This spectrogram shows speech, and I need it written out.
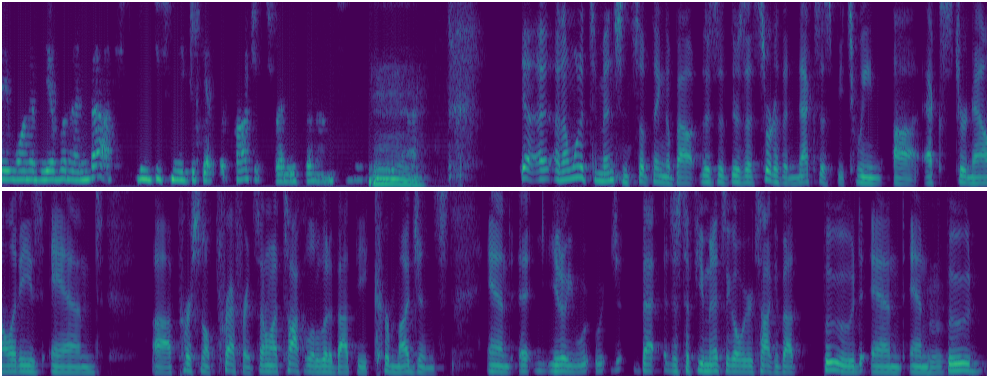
they want to be able to invest. We just need to get the projects ready for them to mm. Yeah, and I wanted to mention something about there's a there's a sort of a nexus between uh, externalities and uh, personal preference. I want to talk a little bit about the curmudgeons. And uh, you know, just a few minutes ago, we were talking about food and and mm-hmm. food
